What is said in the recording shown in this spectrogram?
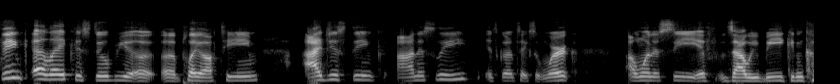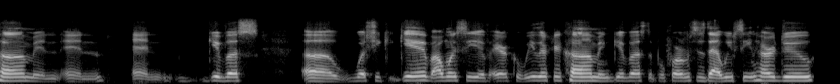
think LA could still be a, a playoff team. I just think honestly, it's gonna take some work. I want to see if Zahui B can come and and and give us uh what she could give. I want to see if Erica Wheeler can come and give us the performances that we've seen her do.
